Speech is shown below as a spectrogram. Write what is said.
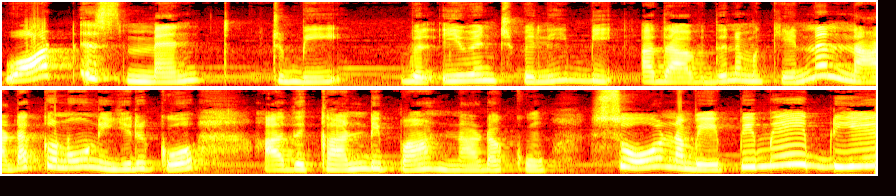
what is meant to be will eventually be அதாவது நமக்கு என்ன நடக்கணும்னு இருக்கோ அது கண்டிப்பாக நடக்கும். ஸோ நம்ம எப்பயுமே இப்படியே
